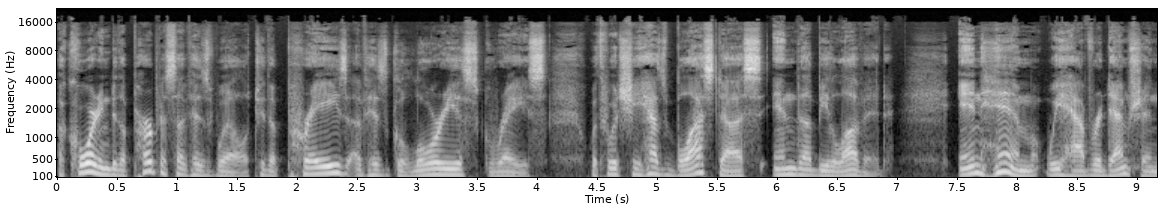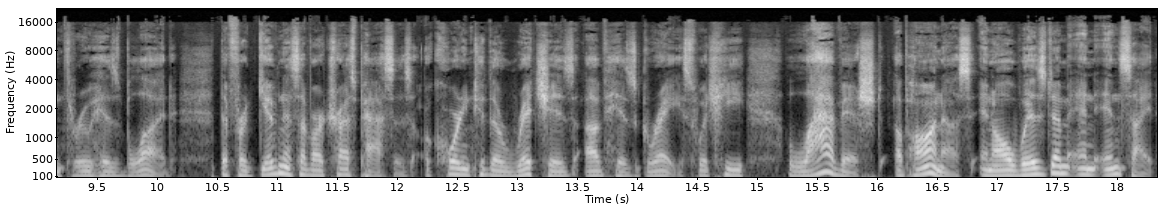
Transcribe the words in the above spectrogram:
according to the purpose of his will, to the praise of his glorious grace, with which he has blessed us in the beloved. In him we have redemption through his blood, the forgiveness of our trespasses, according to the riches of his grace, which he lavished upon us in all wisdom and insight,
